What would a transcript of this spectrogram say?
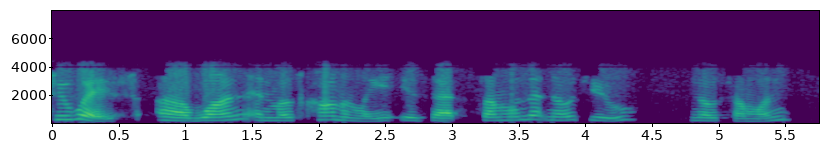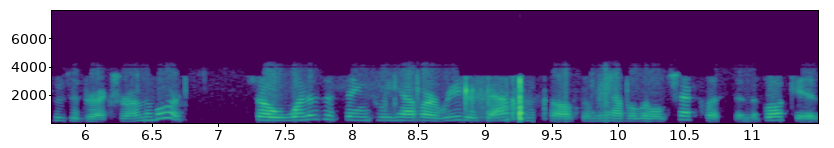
two ways. Uh, one, and most commonly, is that someone that knows you know someone who's a director on the board. So one of the things we have our readers ask themselves, and we have a little checklist in the book, is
